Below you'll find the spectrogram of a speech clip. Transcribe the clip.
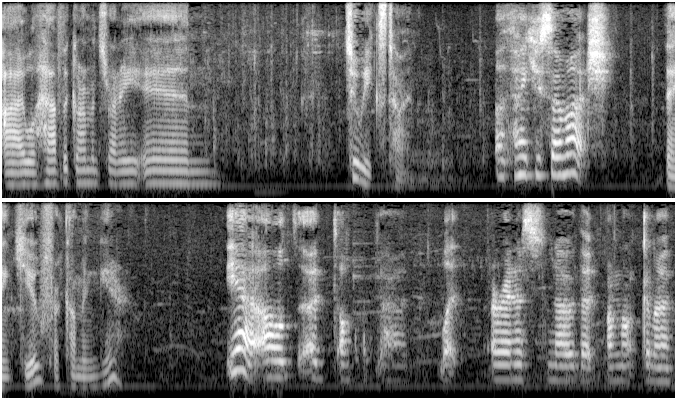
I will have the garments ready in two weeks' time. Oh, thank you so much. Thank you for coming here. Yeah, I'll, uh, I'll uh, let Arranis know that I'm not gonna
